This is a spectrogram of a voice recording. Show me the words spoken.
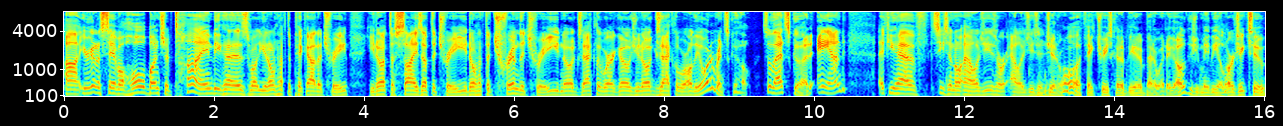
Uh, you're going to save a whole bunch of time because, well, you don't have to pick out a tree. You don't have to size up the tree. You don't have to trim the tree. You know exactly where it goes. You know exactly where all the ornaments go. So that's good. And if you have seasonal allergies or allergies in general, a fake tree is going to be a better way to go because you may be allergic to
